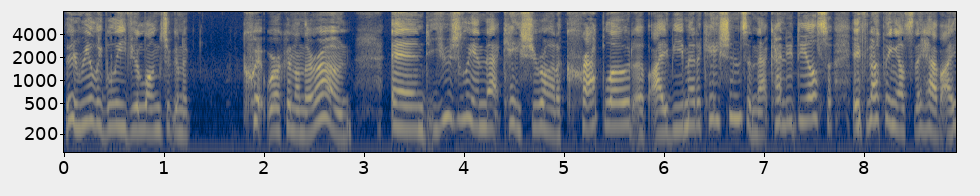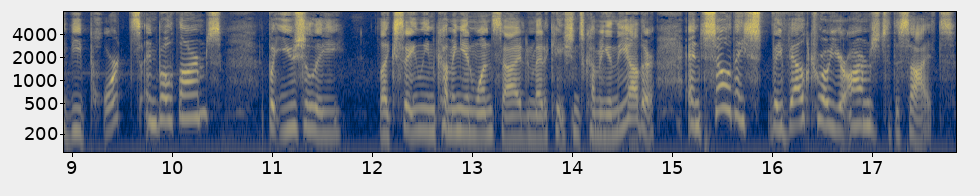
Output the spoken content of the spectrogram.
they really believe your lungs are going to quit working on their own. And usually in that case, you're on a crap load of IV medications and that kind of deal. So if nothing else, they have IV ports in both arms, but usually like saline coming in one side and medications coming in the other. And so they, they Velcro your arms to the sides,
